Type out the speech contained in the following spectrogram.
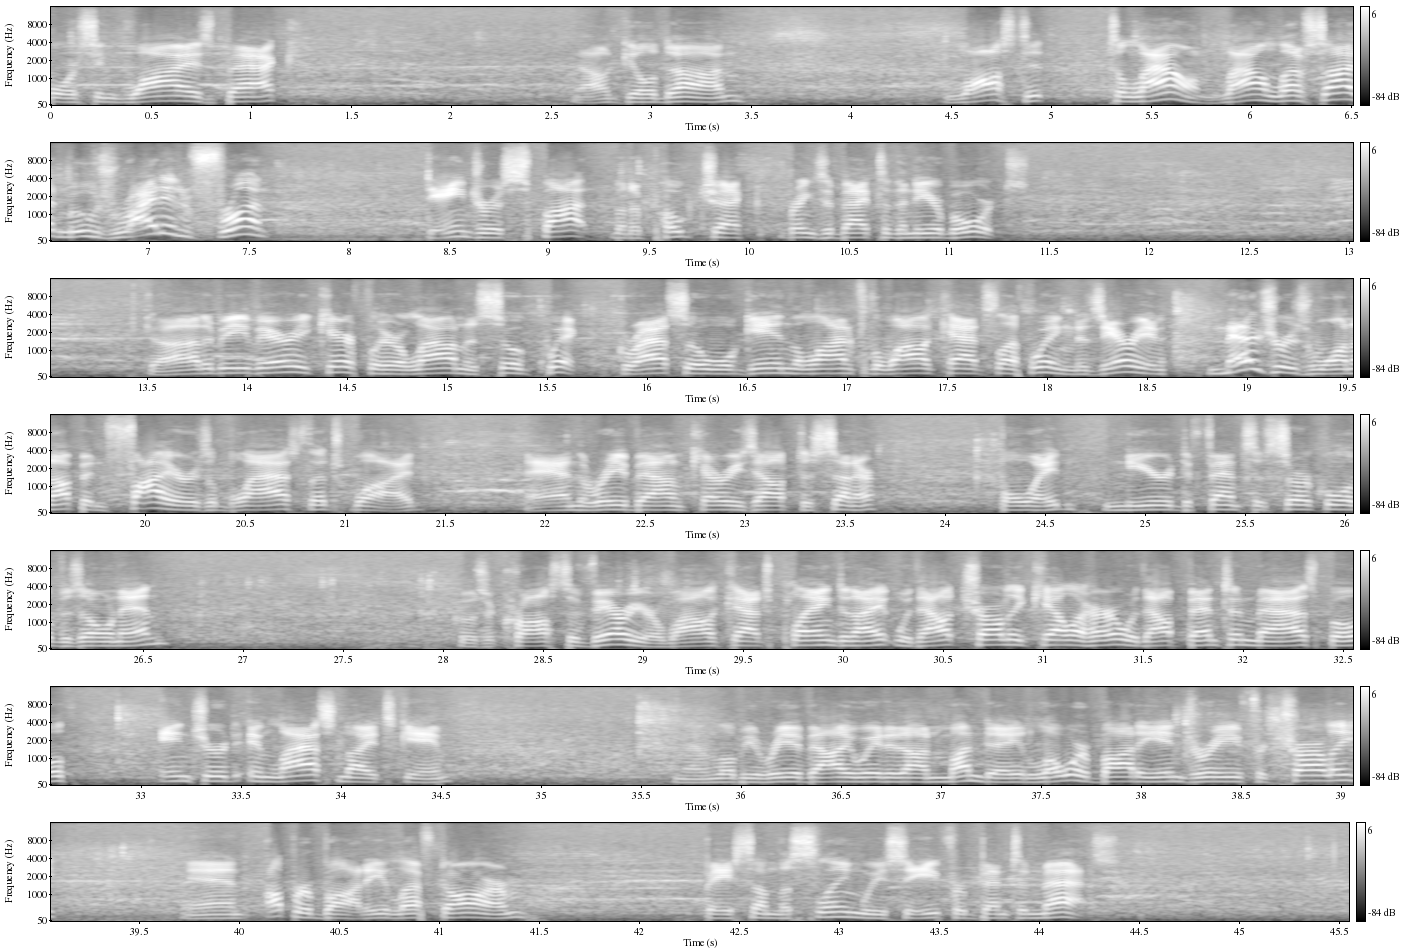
forcing Wise back. Now Gildon lost it to Lown. Lown left side moves right in front. Dangerous spot, but a poke check brings it back to the near boards. Got to be very careful here. Lown is so quick. Grasso will gain the line for the Wildcats left wing. Nazarian measures one up and fires a blast. That's wide. And the rebound carries out to center. Boyd near defensive circle of his own end. Goes across the barrier. Wildcats playing tonight without Charlie Kelleher, without Benton Maass, both injured in last night's game. And they'll be reevaluated on Monday. Lower body injury for Charlie and upper body, left arm, based on the sling we see for Benton Maass.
